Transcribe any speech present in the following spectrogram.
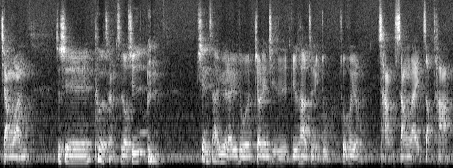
讲完这些课程之后，其实现在越来越多教练其实，比如他的知名度，就会有厂商来找他，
